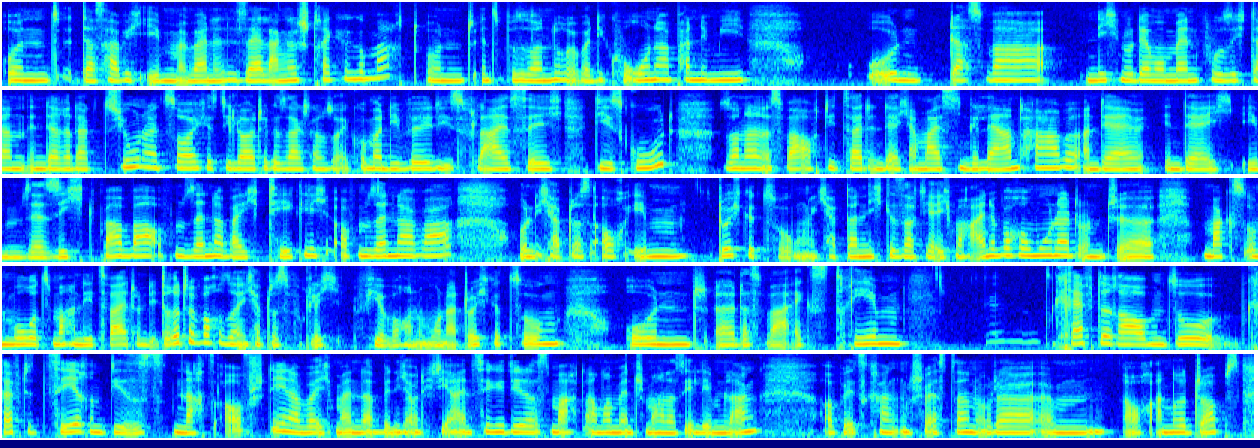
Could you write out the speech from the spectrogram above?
Und das habe ich eben über eine sehr lange Strecke gemacht und insbesondere über die Corona-Pandemie. Und das war nicht nur der Moment, wo sich dann in der Redaktion als solches die Leute gesagt haben, so, ey, guck mal, die will, die ist fleißig, die ist gut, sondern es war auch die Zeit, in der ich am meisten gelernt habe, an der, in der ich eben sehr sichtbar war auf dem Sender, weil ich täglich auf dem Sender war und ich habe das auch eben durchgezogen. Ich habe dann nicht gesagt, ja, ich mache eine Woche im Monat und äh, Max und Moritz machen die zweite und die dritte Woche, sondern ich habe das wirklich vier Wochen im Monat durchgezogen und äh, das war extrem kräfteraubend, so kräftezehrend, dieses nachts aufstehen. Aber ich meine, da bin ich auch nicht die Einzige, die das macht. Andere Menschen machen das ihr Leben lang, ob jetzt Krankenschwestern oder ähm, auch andere Jobs.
